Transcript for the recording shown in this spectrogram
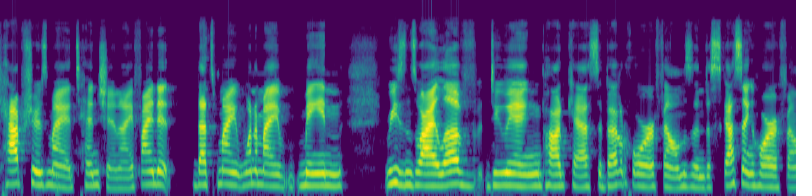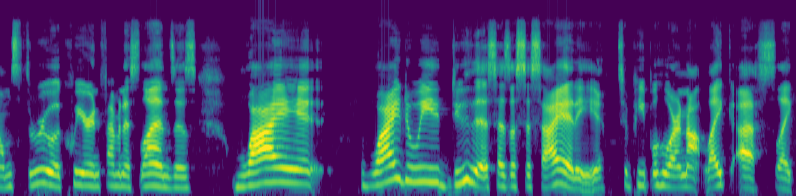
captures my attention i find it that's my one of my main reasons why i love doing podcasts about horror films and discussing horror films through a queer and feminist lens is why why do we do this as a society to people who are not like us like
